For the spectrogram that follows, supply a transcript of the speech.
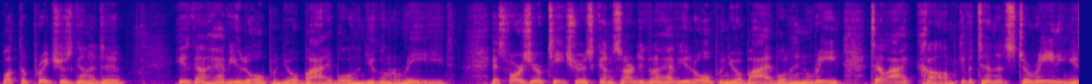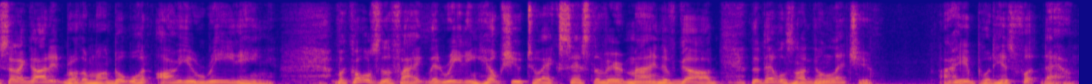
What the preacher's going to do? He's going to have you to open your Bible and you're going to read. As far as your teacher is concerned, he's going to have you to open your Bible and read. Till I come, give attendance to reading. You said, I got it, Brother Munn, but what are you reading? Because of the fact that reading helps you to access the very mind of God, the devil's not going to let you. I he'll put his foot down.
